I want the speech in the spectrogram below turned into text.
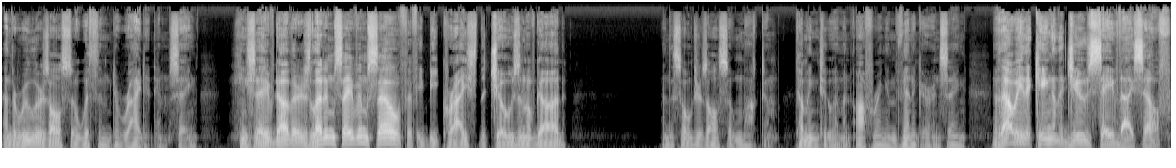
And the rulers also with them derided him, saying, He saved others, let him save himself, if he be Christ, the chosen of God. And the soldiers also mocked him coming to him and offering him vinegar, and saying, If thou be the king of the Jews, save thyself.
